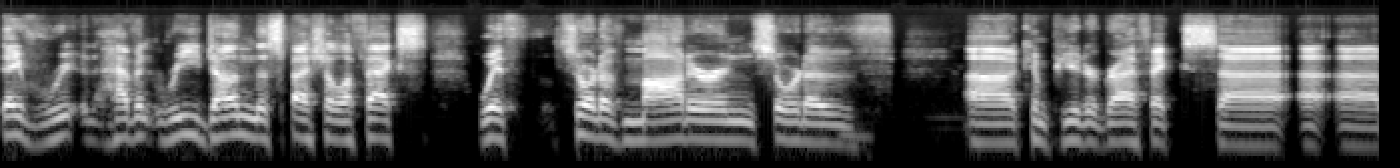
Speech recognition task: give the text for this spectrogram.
They've re- haven't redone the special effects with sort of modern sort of uh, computer graphics uh, uh, uh,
